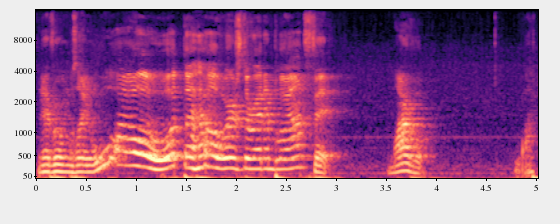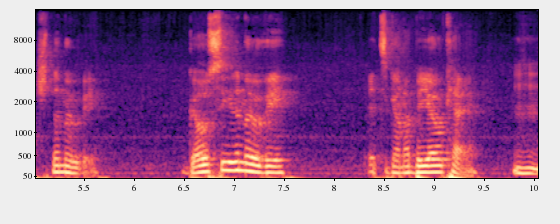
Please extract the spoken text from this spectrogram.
and everyone was like, "Whoa, what the hell? Where's the red and blue outfit?" Marvel, watch the movie. Go see the movie. It's gonna be okay. Mm-hmm.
